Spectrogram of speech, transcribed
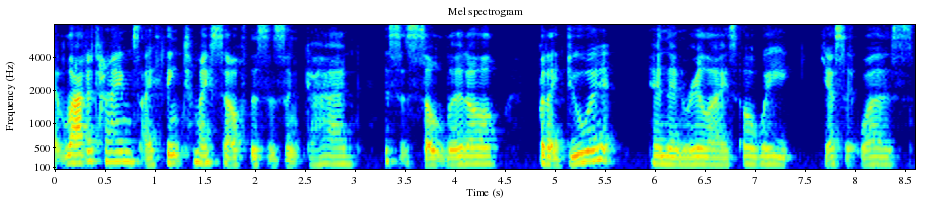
a lot of times I think to myself, this isn't God. This is so little, but I do it and then realize, oh, wait, yes, it was.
